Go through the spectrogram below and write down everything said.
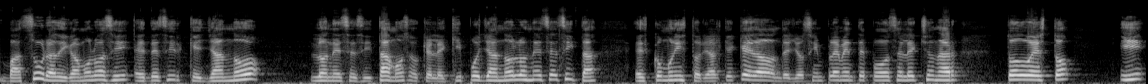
basura, digámoslo así, es decir, que ya no lo necesitamos o que el equipo ya no los necesita, es como un historial que queda donde yo simplemente puedo seleccionar todo esto y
